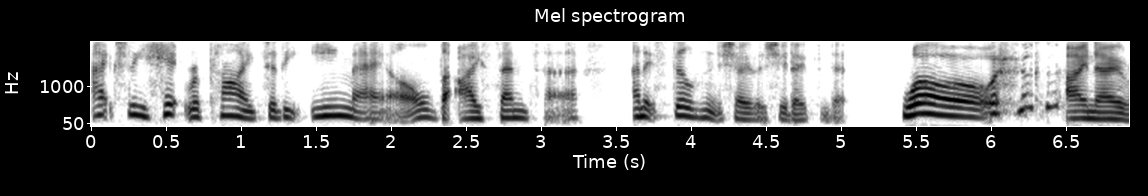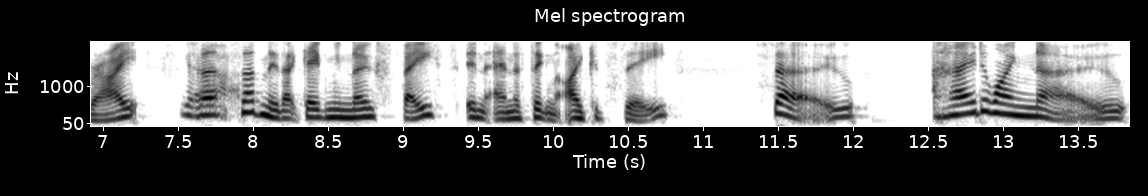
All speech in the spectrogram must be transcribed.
actually hit reply to the email that I sent her, and it still didn't show that she'd opened it. Whoa. I know, right? Yeah. So that suddenly that gave me no faith in anything that I could see. So how do I know?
